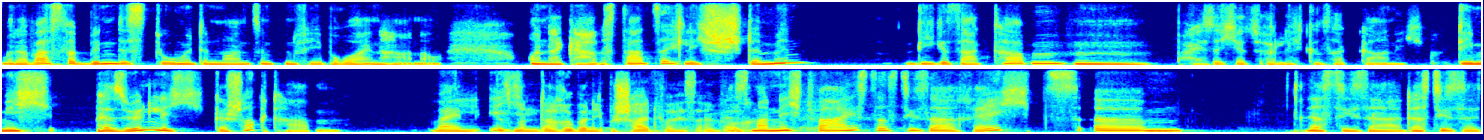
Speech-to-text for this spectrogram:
Oder was verbindest du mit dem 19. Februar in Hanau? Und da gab es tatsächlich Stimmen, die gesagt haben, hm, weiß ich jetzt ehrlich gesagt gar nicht, die mich persönlich geschockt haben. Weil ich, dass man darüber nicht Bescheid weiß einfach. Dass man nicht weiß, dass dieser Rechts, ähm, dass dieser, dass diese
